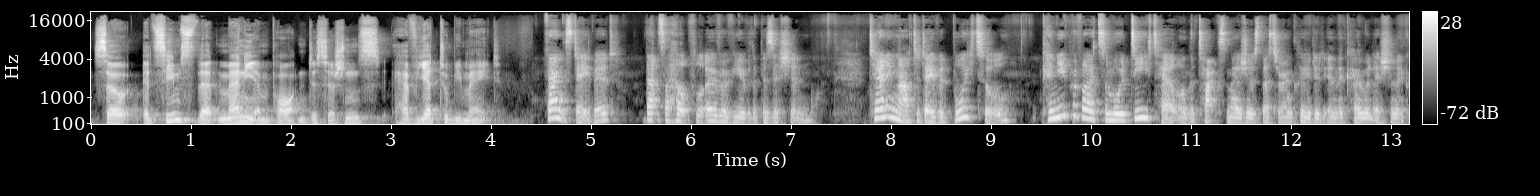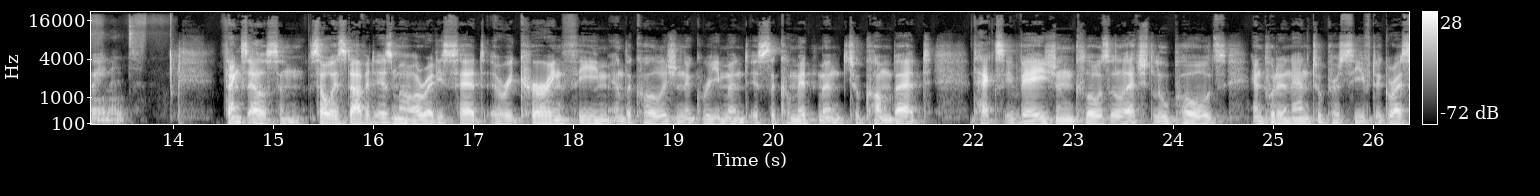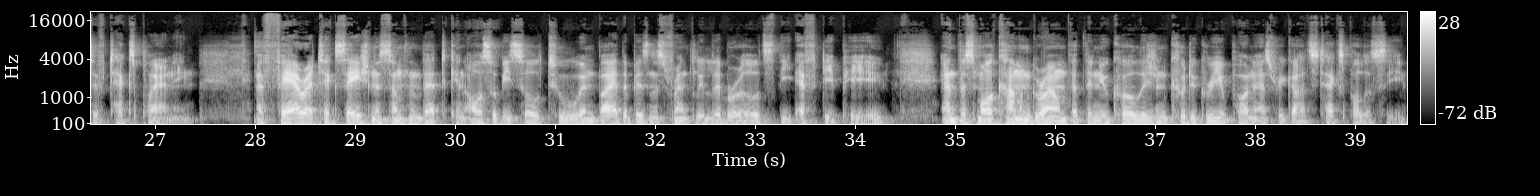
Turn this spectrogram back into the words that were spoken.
So it seems that many important decisions have yet to be made. Thanks, David. That's a helpful overview of the position. Turning now to David Beutel, can you provide some more detail on the tax measures that are included in the coalition agreement? Thanks, Alison. So, as David Ismer already said, a recurring theme in the coalition agreement is the commitment to combat tax evasion, close alleged loopholes, and put an end to perceived aggressive tax planning. A fairer taxation is something that can also be sold to and by the business friendly liberals, the FDP, and the small common ground that the new coalition could agree upon as regards tax policy.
